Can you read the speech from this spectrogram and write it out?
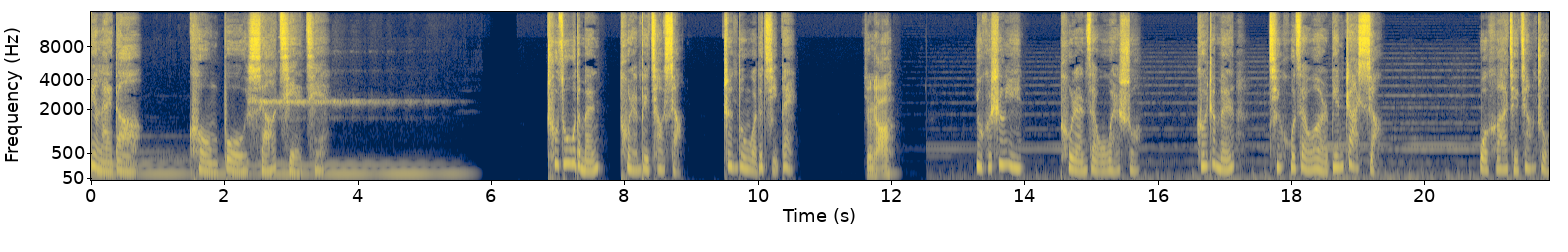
迎来到恐怖小姐姐。出租屋的门突然被敲响，震动我的脊背。警察，有个声音突然在屋外说，隔着门几乎在我耳边炸响。我和阿杰僵住，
